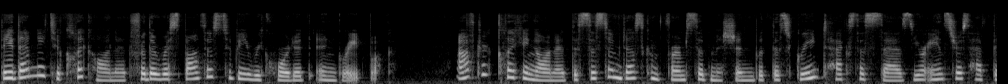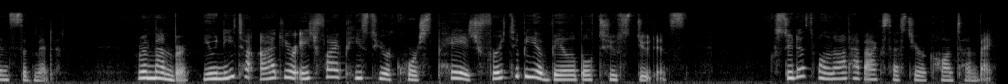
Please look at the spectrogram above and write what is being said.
They then need to click on it for the responses to be recorded in Gradebook. After clicking on it, the system does confirm submission with this green text that says your answers have been submitted. Remember, you need to add your H5Ps to your course page for it to be available to students. Students will not have access to your content bank.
